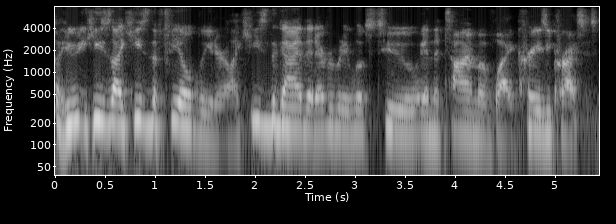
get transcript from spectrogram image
Uh, he, he's like he's the field leader, like he's the guy that everybody looks to in the time of like crazy crisis.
